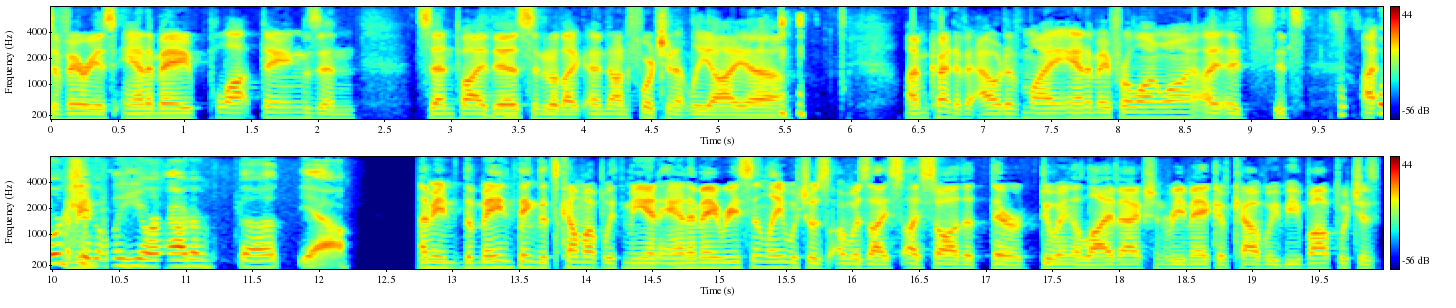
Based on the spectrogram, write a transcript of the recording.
to various anime plot things and Mm-hmm. senpai this and we're like and unfortunately I uh I'm kind of out of my anime for a long while. I, it's it's I- I mean- Fortunately, you're out of the yeah. I mean, the main thing that's come up with me in anime recently, which was was I, I saw that they're doing a live action remake of Cowboy Bebop, which is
